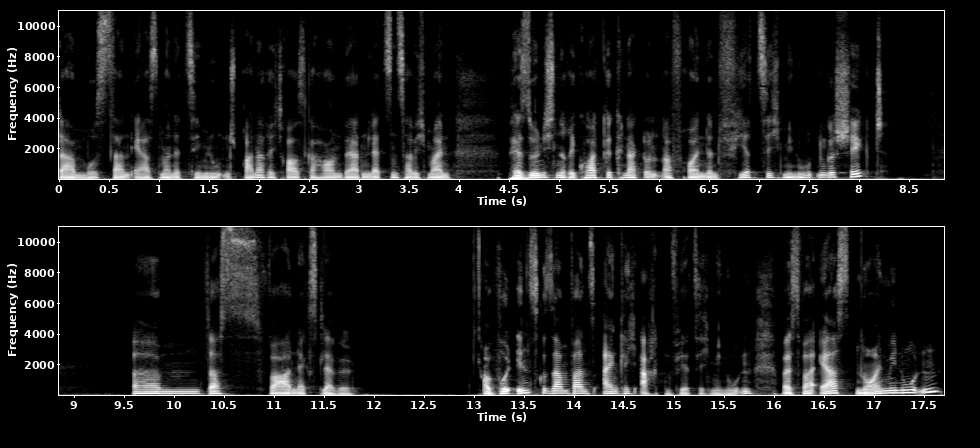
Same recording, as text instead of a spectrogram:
Da muss dann erstmal eine 10 Minuten Sprachnachricht rausgehauen werden. Letztens habe ich meinen persönlichen Rekord geknackt und einer Freundin 40 Minuten geschickt. Ähm, das war Next Level. Obwohl insgesamt waren es eigentlich 48 Minuten, weil es war erst 9 Minuten,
